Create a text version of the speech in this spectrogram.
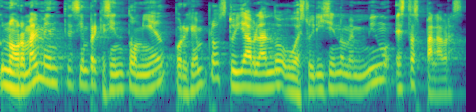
Normalmente, siempre que siento miedo, por ejemplo, estoy hablando o estoy diciéndome a mí mismo estas palabras.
